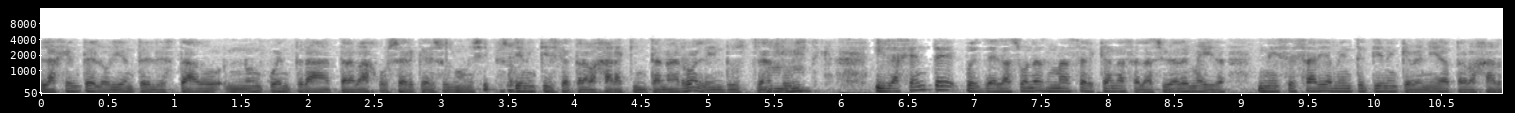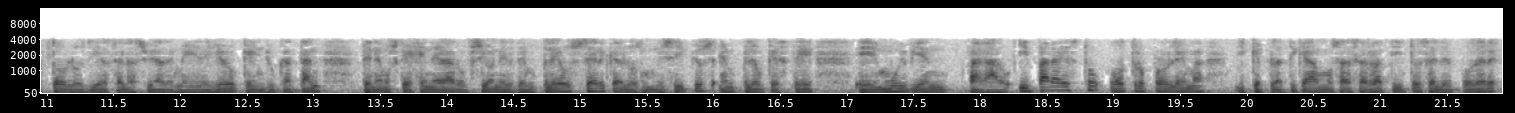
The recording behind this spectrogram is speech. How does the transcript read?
La gente del oriente del estado no encuentra trabajo cerca de sus municipios, tienen que irse a trabajar a Quintana Roo en la industria turística. Y la gente pues de las zonas más cercanas a la ciudad de Mérida necesariamente tienen que venir a trabajar todos los días a la ciudad de Mérida. Yo creo que en Yucatán tenemos que generar opciones de empleo cerca de los municipios, empleo que esté eh, muy bien pagado. Y para esto, otro problema y que platicamos hace ratito es el de poder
